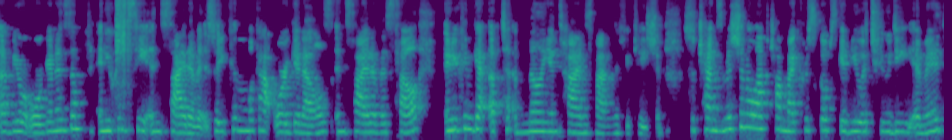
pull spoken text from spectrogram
of your organism, and you can see inside of it. So you can look at organelles inside of a cell, and you can get up to a million times magnification. So transmission electron microscopes give you a 2D image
